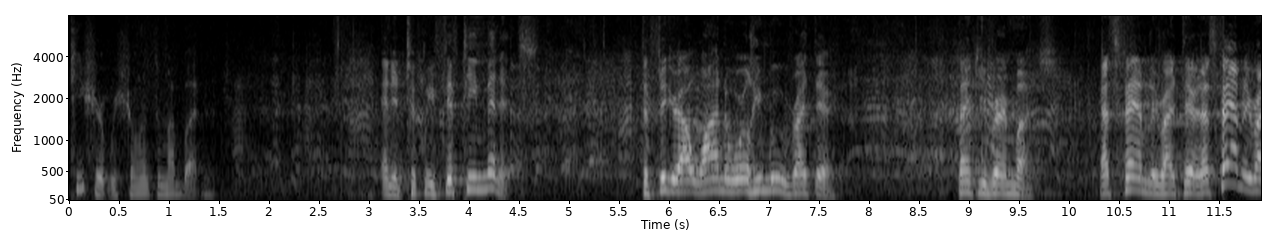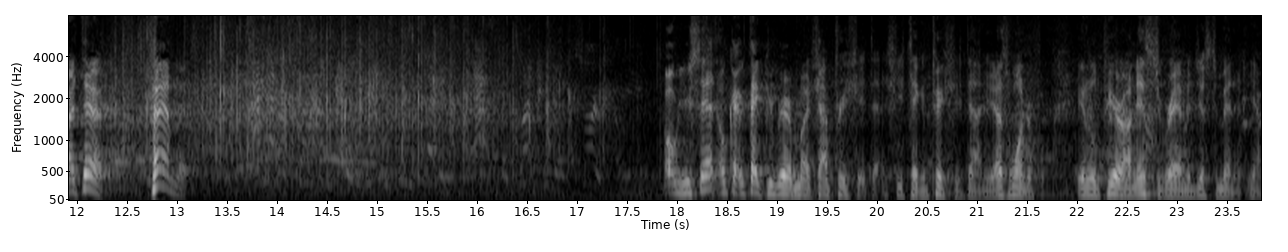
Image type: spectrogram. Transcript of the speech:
t shirt was showing through my button. And it took me 15 minutes to figure out why in the world he moved right there. Thank you very much. That's family right there. That's family right there. Family. Oh, you said? Okay, thank you very much. I appreciate that. She's taking pictures down here. That's wonderful. It'll appear on Instagram in just a minute. Yeah.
